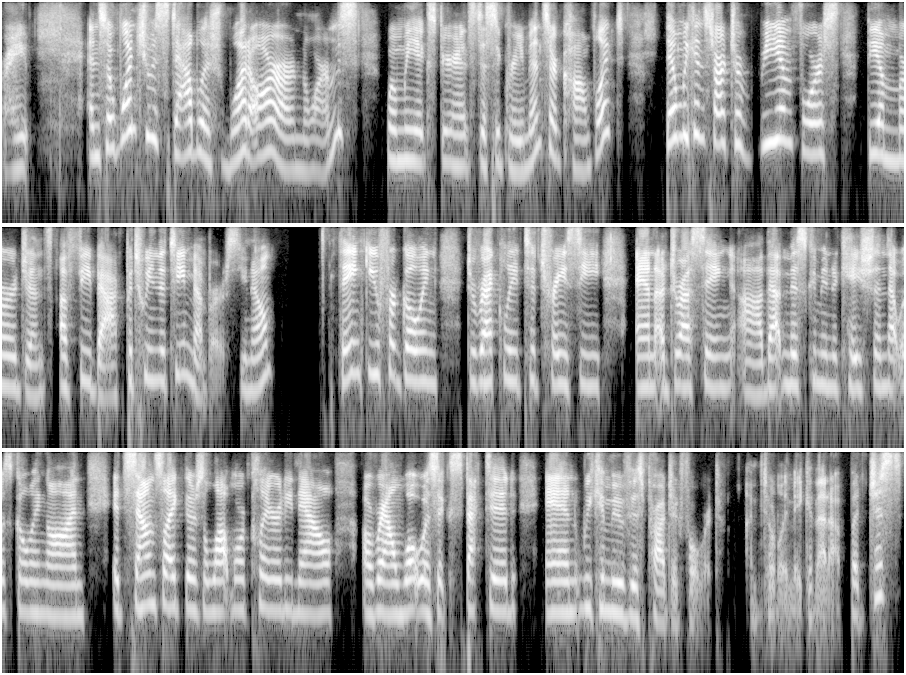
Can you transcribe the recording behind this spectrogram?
right? And so once you establish what are our norms when we experience disagreements or conflict, then we can start to reinforce the emergence of feedback between the team members, you know? Thank you for going directly to Tracy and addressing uh, that miscommunication that was going on. It sounds like there's a lot more clarity now around what was expected, and we can move this project forward. I'm totally making that up, but just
